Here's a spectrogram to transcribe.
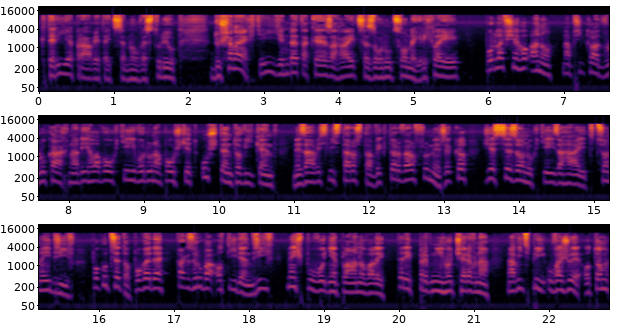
který je právě teď se mnou ve studiu. Dušané, chtějí jinde také zahájit sezónu co nejrychleji? Podle všeho ano, například v Lukách nad Jihlavou chtějí vodu napouštět už tento víkend. Nezávislý starosta Viktor Welfl mi řekl, že sezonu chtějí zahájit co nejdřív. Pokud se to povede, tak zhruba o týden dřív, než původně plánovali, tedy 1. června. Navíc prý uvažuje o tom,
